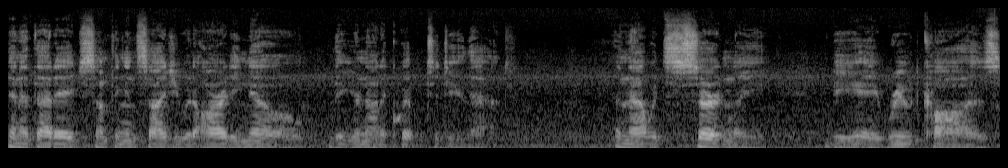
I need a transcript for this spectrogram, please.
And at that age, something inside you would already know that you're not equipped to do that. And that would certainly be a root cause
